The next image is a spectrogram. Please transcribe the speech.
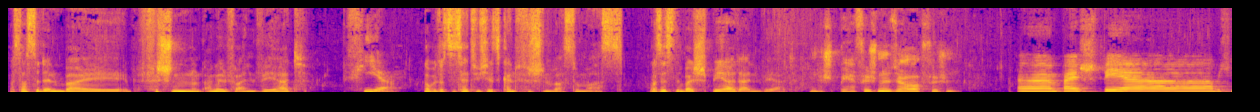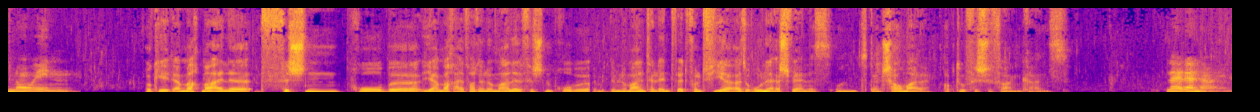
Was hast du denn bei Fischen und Angeln für einen Wert? Vier. Aber das ist natürlich jetzt kein Fischen, was du machst. Was ist denn bei Speer dein Wert? Speerfischen ist ja auch Fischen. Äh, bei Speer habe ich neun. Okay, dann mach mal eine Fischenprobe. Ja, mach einfach eine normale Fischenprobe mit einem normalen Talentwert von vier, also ohne Erschwernis. Und dann schau mal, ob du Fische fangen kannst. Leider nein.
